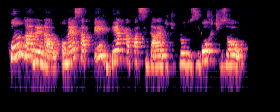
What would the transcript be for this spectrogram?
quando a adrenal começa a perder a capacidade de produzir cortisol,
